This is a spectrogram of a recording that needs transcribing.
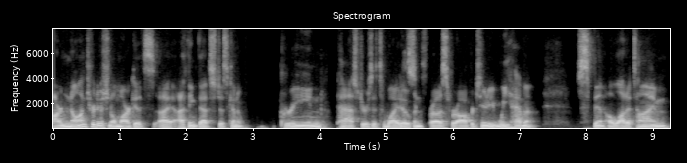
our non-traditional markets, I, I, think that's just kind of green pastures. It's wide yes. open for us for opportunity. We haven't spent a lot of time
